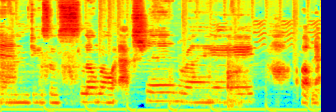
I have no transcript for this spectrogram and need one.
and do some slow-mo action right about now.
